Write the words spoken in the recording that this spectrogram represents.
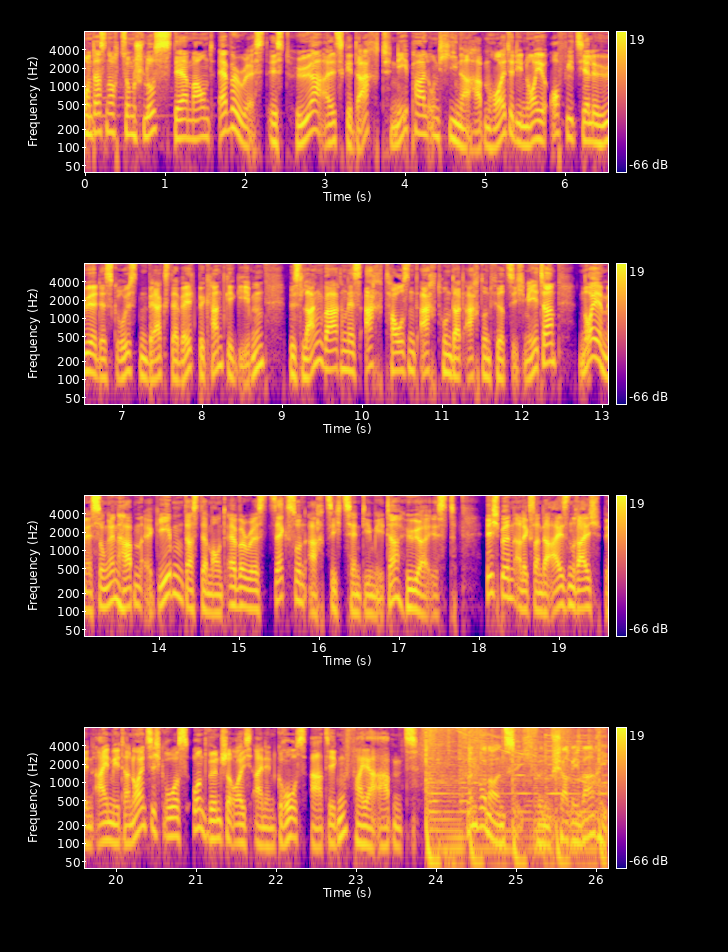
Und das noch zum Schluss. Der Mount Everest ist höher als gedacht. Nepal und China haben heute die neue offizielle Höhe des größten Bergs der Welt bekannt gegeben. Bislang waren es 8848 Meter. Neue Messungen haben ergeben, dass der Mount Everest 86 Zentimeter höher ist. Ich bin Alexander Eisenreich, bin 1,90 Meter groß und wünsche euch einen großartigen Feierabend. 95 5 Charivari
